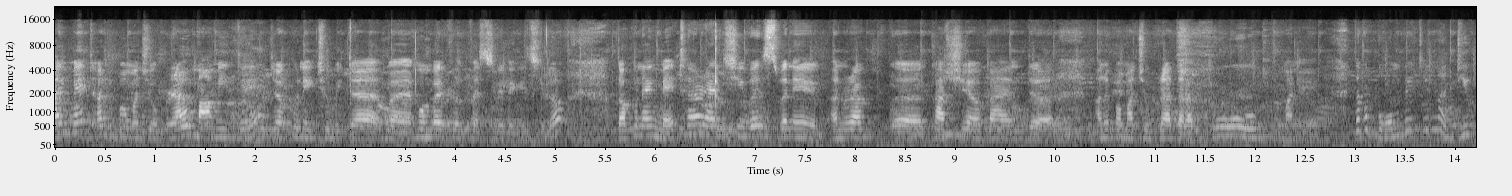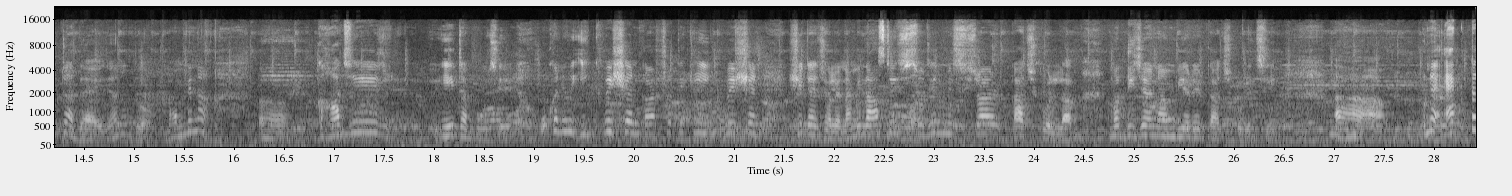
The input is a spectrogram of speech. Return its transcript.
আই মেট অনুপমা চোপড়া। মামিতে যখন এই ছবিটা মুম্বাই ফিল্ম ফেস্টিভ্যালে গেছিল। তখন I met her and she was মানে অনুরাগ কাশ্যপ অ্যান্ড অনুপমা চোপড়া তারা খুব মানে তারপর বম্বে টিম না ডিউটা দেয়, জানো তো? বম্বে না কাজের ইয়েটা বোঝে। ওখানে ওই ইকুয়েশন কার সাথে কি ইকুয়েশন সেটাই চলে না। আমি লাস্টে সুধীর মিশ্রার কাজ করলাম বা বিজয় নাম্বিয়ারের কাজ করেছি। মানে একটা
